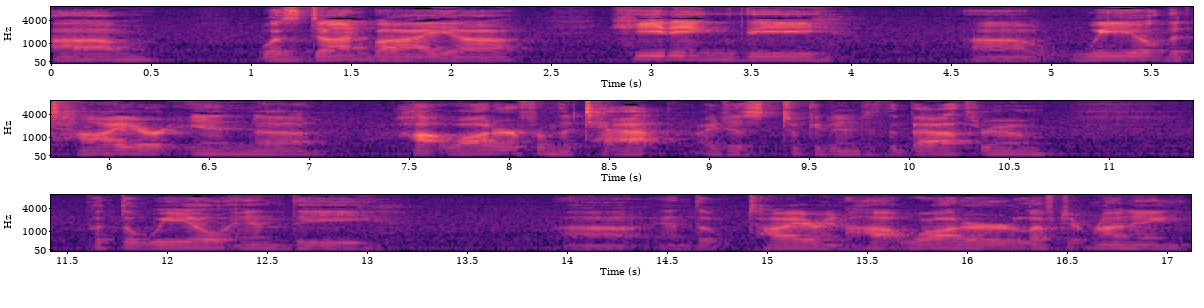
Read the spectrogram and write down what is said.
um, was done by uh, heating the uh, wheel, the tire in uh, hot water from the tap. I just took it into the bathroom, put the wheel in the uh, and the tire in hot water, left it running,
